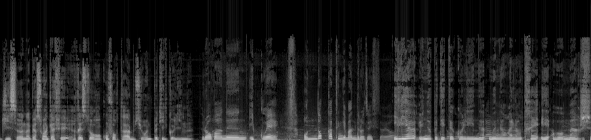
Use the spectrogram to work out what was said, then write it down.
Jason aperçoit un café-restaurant confortable sur une petite colline. Il y a une petite colline menant à l'entrée et aux marches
